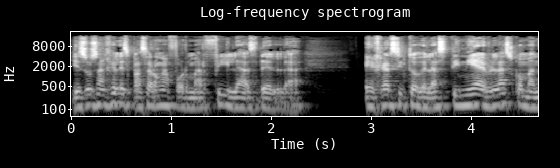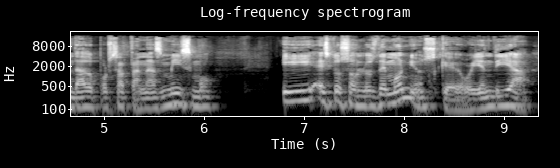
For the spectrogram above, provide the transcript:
Y esos ángeles pasaron a formar filas del ejército de las tinieblas, comandado por Satanás mismo. Y estos son los demonios que hoy en día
